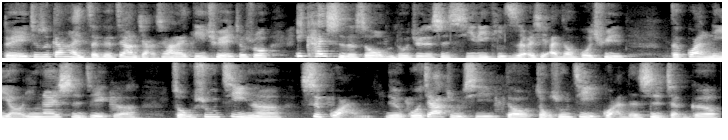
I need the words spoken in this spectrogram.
对，就是刚才整个这样讲下来，的确，就是说一开始的时候，我们都觉得是洗礼体制，而且按照过去的惯例哦，应该是这个。总书记呢是管有国家主席的总书记管的是整个，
